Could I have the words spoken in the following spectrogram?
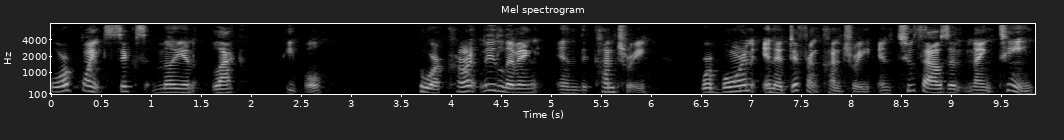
4.6 million Black people who are currently living in the country were born in a different country in 2019,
